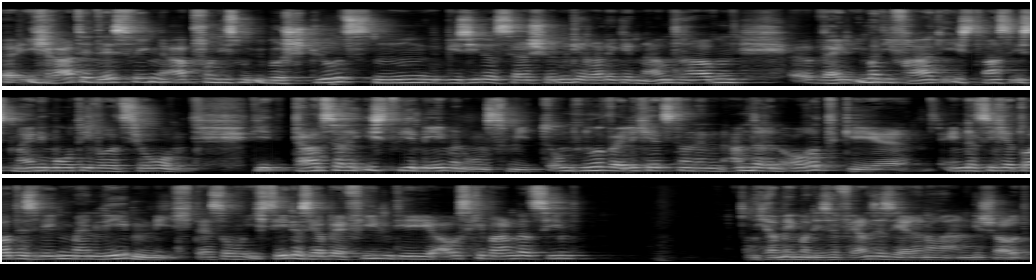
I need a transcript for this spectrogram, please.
Äh, ich rate deswegen ab von diesem Überstürzten, wie Sie das sehr schön gerade genannt haben, äh, weil immer die Frage ist, was ist meine Motivation? Die Tatsache ist, wir nehmen uns mit. Und nur weil ich jetzt an einen anderen Ort gehe, ändert sich ja dort deswegen mein Leben nicht. Also ich sehe das ja bei vielen, die ausgewandert sind ich habe mir immer diese Fernsehserie noch angeschaut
